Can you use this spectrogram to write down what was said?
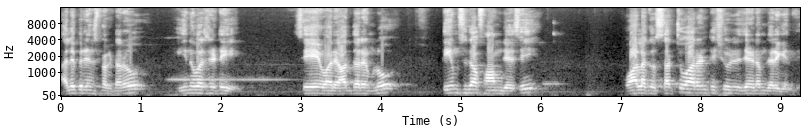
Alipiri inspector university CI వారి ఆధ్వర్యంలో టీమ్స్గా ఫామ్ చేసి వాళ్ళకు సర్చ్ వారెంట్ ఇష్యూ చేయడం జరిగింది.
